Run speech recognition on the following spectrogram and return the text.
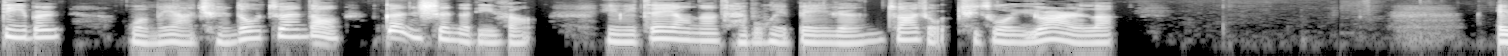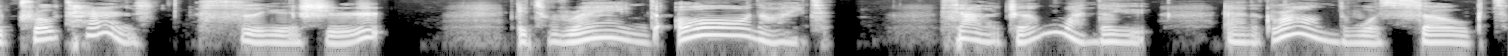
deeper。我们呀，全都钻到更深的地方。因为这样呢，才不会被人抓走去做鱼饵了。April tenth，四月十日，It rained all night，下了整晚的雨，and the ground was soaked，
